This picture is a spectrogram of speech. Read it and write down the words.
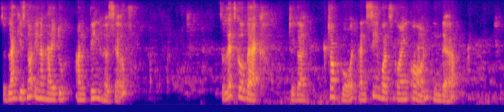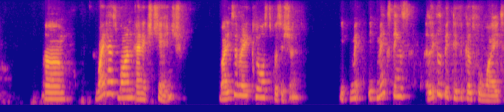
So black is not in a hurry to unpin herself. So let's go back to the top board and see what's going on in there. Um, white has won an exchange, but it's a very closed position. It, ma it makes things a little bit difficult for white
